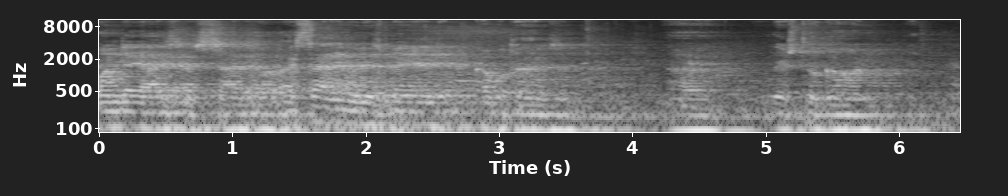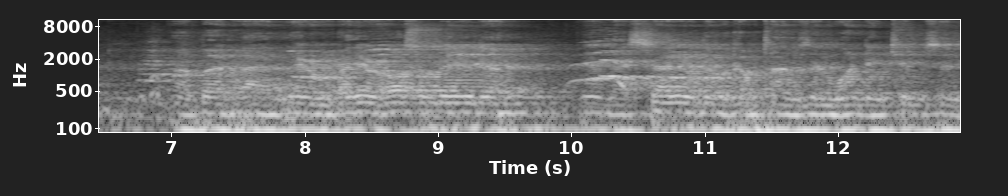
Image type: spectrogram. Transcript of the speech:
one day I just sat, I sat in with his band a couple times and uh, they're still gone. But uh, they, were, they were awesome, man. Uh, and I sat in with them a couple times. Then one day Tim said,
